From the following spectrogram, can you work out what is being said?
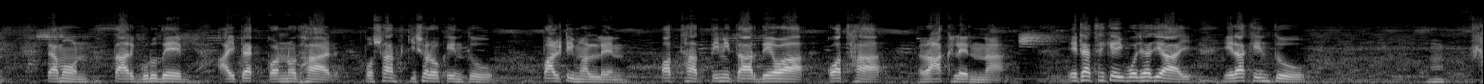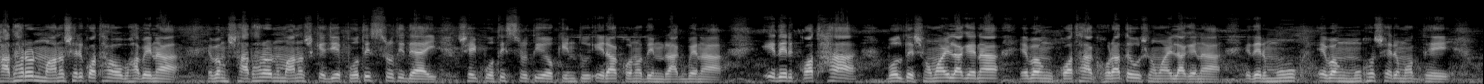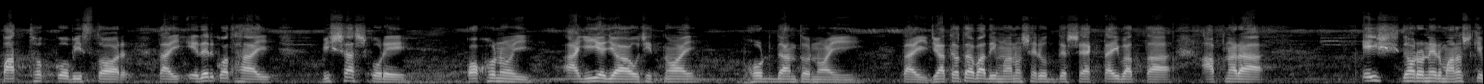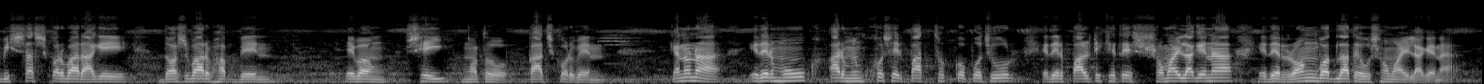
তেমন তার গুরুদেব আইপ্যাক কর্ণধার প্রশান্ত কিশোরও কিন্তু পাল্টি মারলেন। অর্থাৎ তিনি তার দেওয়া কথা রাখলেন না। এটা থেকেই বোঝা যায়, এরা কিন্তু সাধারণ মানুষের কথাও ভাবে না এবং সাধারণ মানুষকে যে প্রতিশ্রুতি দেয়, সেই প্রতিশ্রুতিও কিন্তু এরা কোনো দিন রাখবে না। এদের কথা বলতে সময় লাগে না এবং কথা ঘোরাতেও সময় লাগে না। এদের মুখ এবং মুখোশের মধ্যে পার্থক্য বিস্তর। তাই এদের কথায় বিশ্বাস করে কখনোই এগিয়ে যাওয়া উচিত নয়, ভোটদান তো নয় তাই জাতীয়তাবাদী মানুষের উদ্দেশ্যে একটাই বার্তা, আপনারা এই ধরনের মানুষকে বিশ্বাস করবার আগে দশবার ভাববেন এবং সেই মতো কাজ করবেন। কেননা এদের মুখ আর মুখোশের পার্থক্য প্রচুর, এদের পাল্টে খেতে সময় লাগে না, এদের রং বদলাতেও সময় লাগে না।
